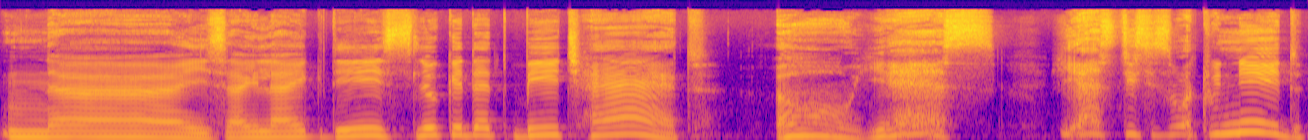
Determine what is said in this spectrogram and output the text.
Nice. I like this. Look at that beach hat. Oh, yes. Yes, this is what we need.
